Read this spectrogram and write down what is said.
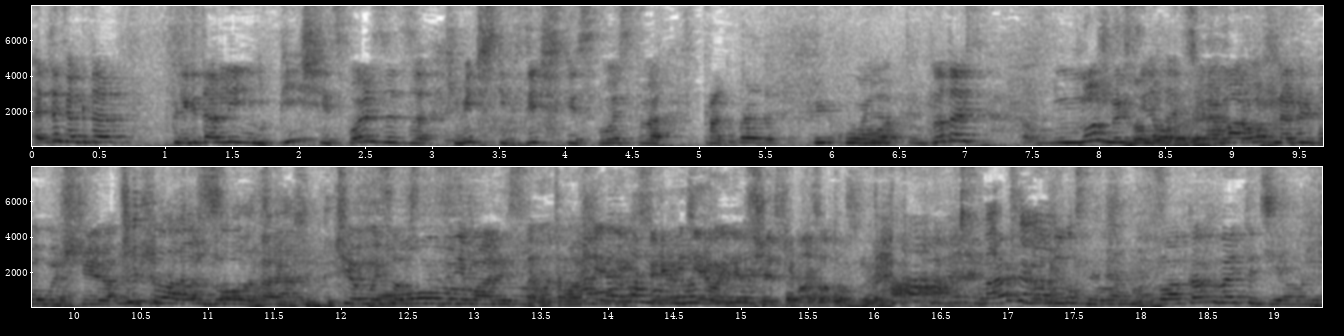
Это когда в приготовлении пищи используются химические и физические свойства продукта. Продукт. Вот. Ну, то есть, можно сделать дорого. мороженое при помощи Жидкого жидкого азота, чем мы, собственно, занимались. Да мы там вообще экспериментировали с жидким азотом. Мороженое было вкусное, да. Ну а как вы это делали?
